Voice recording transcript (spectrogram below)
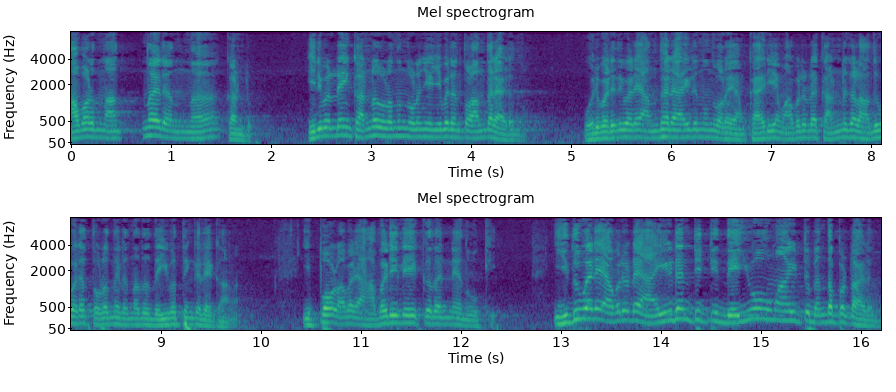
അവർ നഗ്നരെന്ന് കണ്ടു. ഇരുവരുടെയും കണ്ണു തുറന്നു തുടങ്ങി ഇവരെന്തോ അന്ധരായിരുന്നു. ഒരു പരിധിവരെ അന്ധരായിരുന്നു എന്ന് പറയാം. കാര്യം അവരുടെ കണ്ണുകൾ അതുവരെ തുറന്നിരുന്നത് ദൈവത്തിങ്കലേക്കാണ്. ഇപ്പോൾ അവർ അവരിലേക്ക് തന്നെ നോക്കി. ഇതുവരെ അവരുടെ ഐഡന്റിറ്റി ദൈവവുമായിട്ട് ബന്ധപ്പെട്ടായിരുന്നു.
